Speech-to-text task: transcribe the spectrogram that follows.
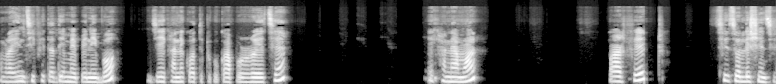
আমরা ইঞ্চি ফিতা দিয়ে মেপে নিব যে এখানে কতটুকু কাপড় রয়েছে। এখানে আমার পারফেক্ট ছেচল্লিশ ইঞ্চি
